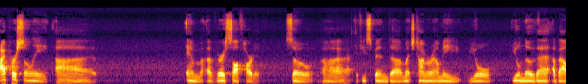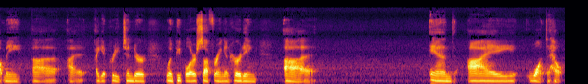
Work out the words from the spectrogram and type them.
I, I personally uh, am very soft hearted. So uh, if you spend uh, much time around me, you'll you'll know that about me. Uh, I I get pretty tender when people are suffering and hurting, uh, and I want to help.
